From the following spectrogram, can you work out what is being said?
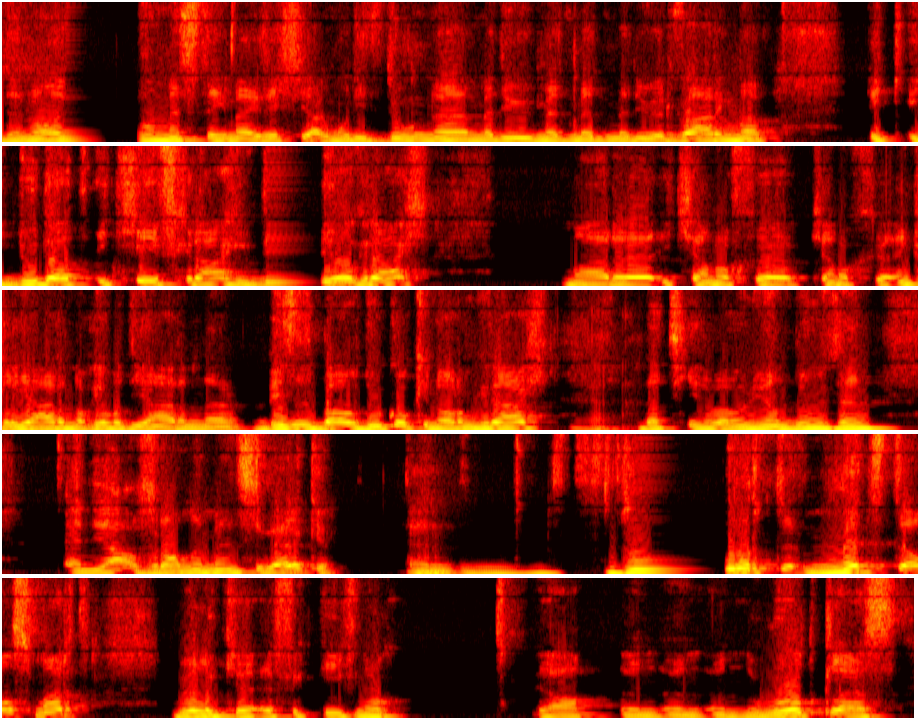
er zijn veel mensen tegen mij gezegd, ja, je moet iets doen met, uw, met, met, met uw ervaring, maar ik, ik doe dat, ik geef graag, ik deel graag. Maar uh, ik, ga nog, uh, ik ga nog enkele jaren, nog heel wat jaren uh, business bouwen. doe ik ook enorm graag. Ja. Datgene wat we nu aan het doen zijn. En ja, vooral met mensen werken. En door met Telsmart wil ik effectief nog ja, een, een, een world-class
